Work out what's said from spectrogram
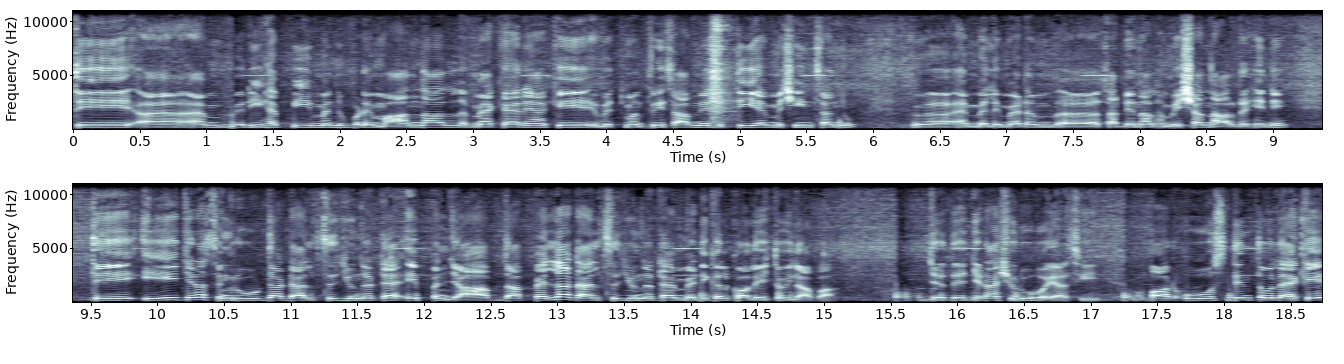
ਤੇ ਆਈ ਐਮ ਵੈਰੀ ਹੈਪੀ ਮੈਨੂੰ ਬੜੇ ਮਾਣ ਨਾਲ ਮੈਂ ਕਹਿ ਰਿਹਾ ਕਿ ਵਿੱਤ ਮੰਤਰੀ ਸਾਹਿਬ ਨੇ ਦਿੱਤੀ ਹੈ ਮਸ਼ੀਨ ਸਾਨੂੰ। ਐਮਐਲਏ ਮੈਡਮ ਸਾਡੇ ਨਾਲ ਹਮੇਸ਼ਾ ਨਾਲ ਰਹੇ ਨੇ। ਤੇ ਇਹ ਜਿਹੜਾ ਸੰਗਰੂਰ ਦਾ ਡਾਇਲਸਿਸ ਯੂਨਿਟ ਹੈ, ਇਹ ਪੰਜਾਬ ਦਾ ਪਹਿਲਾ ਡਾਇਲਸਿਸ ਯੂਨਿਟ ਹੈ ਮੈਡੀਕਲ ਕਾਲਜ ਤੋਂ ਇਲਾਵਾ ਜਦ ਜਿਹੜਾ ਸ਼ੁਰੂ ਹੋਇਆ ਸੀ। ਔਰ ਉਸ ਦਿਨ ਤੋਂ ਲੈ ਕੇ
